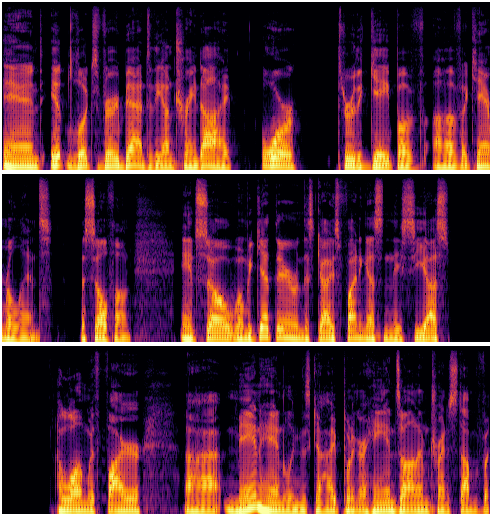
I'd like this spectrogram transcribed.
and it looks very bad to the untrained eye or through the gape of, of a camera lens, a cell phone. And so when we get there and this guy's fighting us and they see us along with fire uh, manhandling this guy, putting our hands on him, trying to stop him,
